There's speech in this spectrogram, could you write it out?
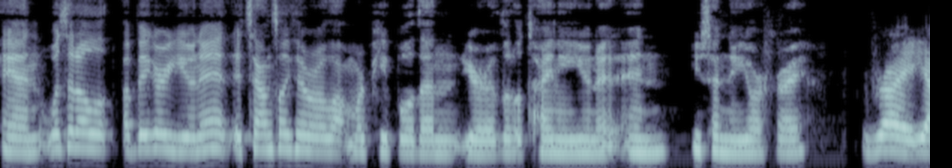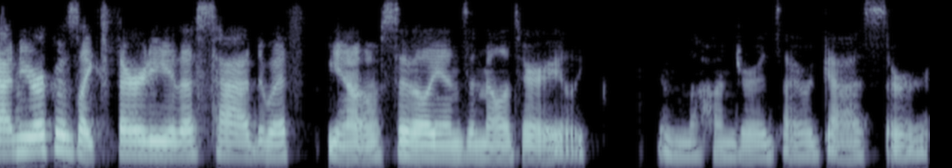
And was it a, a bigger unit? It sounds like there were a lot more people than your little tiny unit in, you said New York, right? Right. Yeah. New York was like 30. This had with, you know, civilians and military, like in the hundreds, I would guess. Or,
